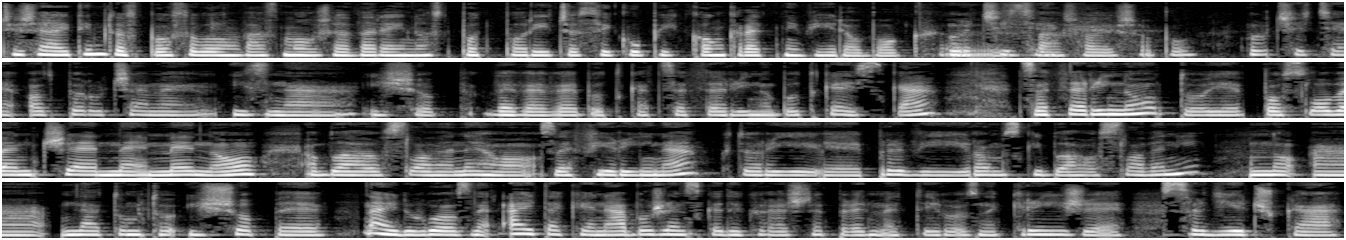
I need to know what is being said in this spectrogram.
Čiže aj týmto spôsobom vás môže verejnosť podporiť, že si kúpi konkrétny výrobok e, Určite. z vášho e-shopu? Určite odporúčame ísť na e-shop www.ceferino.sk. Ceferino to je poslovenčené meno blahoslaveného Zefirína, ktorý je prvý rómsky blahoslavený. No a na tomto e-shope nájdú rôzne aj také náboženské dekoračné predmety, rôzne kríže, srdiečka,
